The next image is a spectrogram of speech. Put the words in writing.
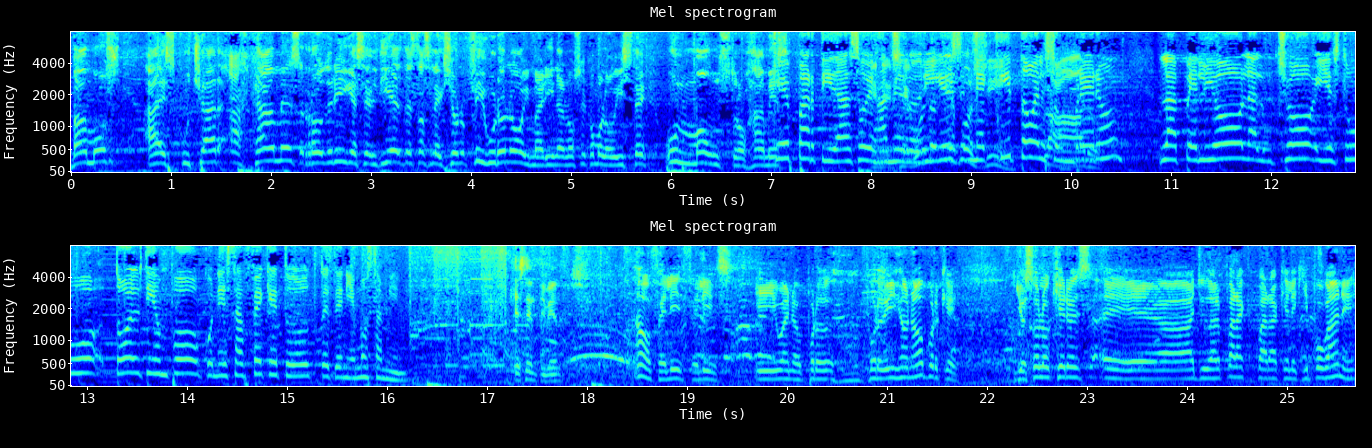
Vamos a escuchar a James Rodríguez, el 10 de esta selección. Figuró hoy, Marina, no sé cómo lo viste. Un monstruo, James. Qué partidazo de James Rodríguez. tiempo, Me sí. quito el Claro. sombrero. La peleó, la luchó y estuvo todo el tiempo con esa fe que todos te teníamos también. ¿Qué sentimientos? No, feliz, feliz. Y bueno, pro- prodigio no, porque yo solo quiero es, eh, ayudar para, para que el equipo gane.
